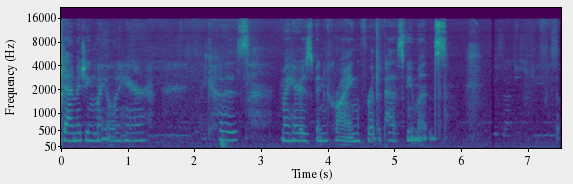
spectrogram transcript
damaging my own hair because my hair has been crying for the past few months. So,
